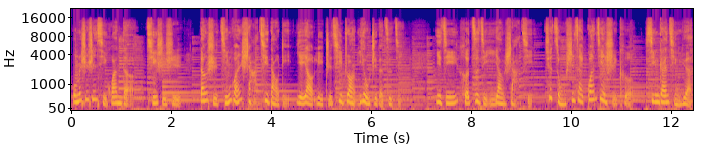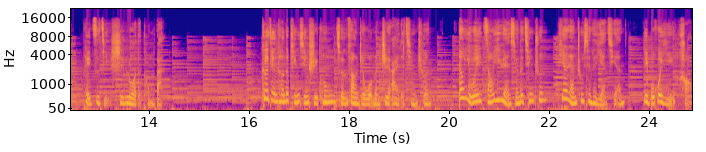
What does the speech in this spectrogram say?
我们深深喜欢的，其实是当时尽管傻气到底，也要理直气壮、幼稚的自己，以及和自己一样傻气，却总是在关键时刻心甘情愿陪自己失落的同伴。柯景腾的平行时空存放着我们挚爱的青春。当以为早已远行的青春翩然出现在眼前，你不会以好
